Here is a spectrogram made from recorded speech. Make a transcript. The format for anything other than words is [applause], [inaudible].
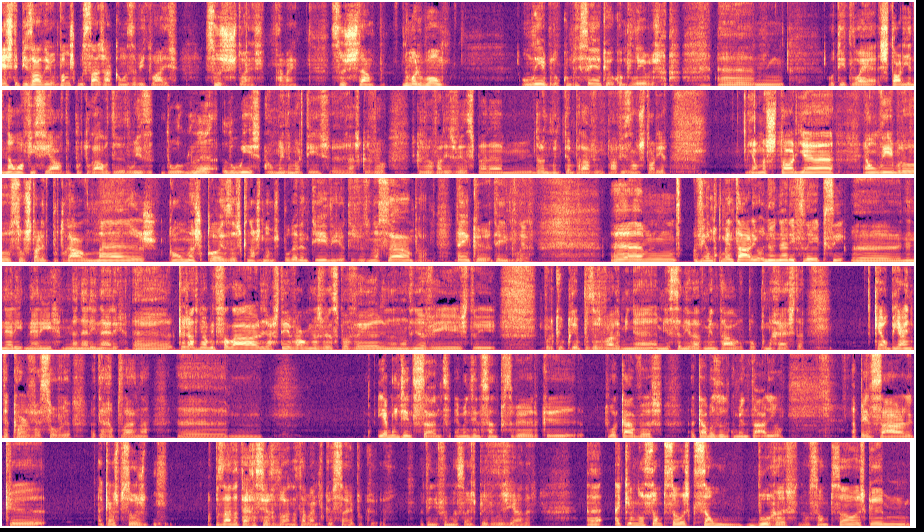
Este episódio, vamos começar já com as habituais sugestões, está bem? Sugestão número 1. Um, um livro, comprei sempre, eu compro livros. [laughs] hum, o título é História Não Oficial de Portugal, de Luís, do Luís Almeida Martins. Eh, já escreveu, escreveu várias vezes para, hum, durante muito tempo para a, para a Visão História. E é uma história, é um livro sobre história de Portugal, mas com umas coisas que nós tomamos por garantido e outras vezes não são. Pronto, têm que, têm que ler. Um, vi um documentário na Netflix, uh, na Neri, Neri, na Neri Neri, uh, que eu já tinha ouvido falar, já esteve algumas vezes para ver, não, não tinha visto, e, porque eu queria preservar a minha, a minha sanidade mental, o pouco que me resta, que é o Behind the Curve, é sobre a Terra plana. Uh, e é muito interessante, é muito interessante perceber que tu acabas acabas o documentário a pensar que aquelas pessoas, [laughs] apesar da Terra ser redonda, está bem, porque eu sei, porque eu tenho informações privilegiadas, uh, aquilo não são pessoas que são burras, não são pessoas que hum,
